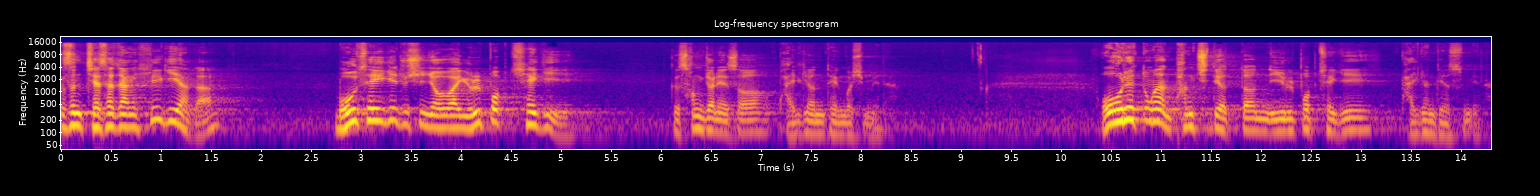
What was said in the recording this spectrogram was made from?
그것은 제사장 힐기야가 모세에게 주신 여호와 율법 책이 그 성전에서 발견된 것입니다. 오랫동안 방치되었던 이 율법 책이 발견되었습니다.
